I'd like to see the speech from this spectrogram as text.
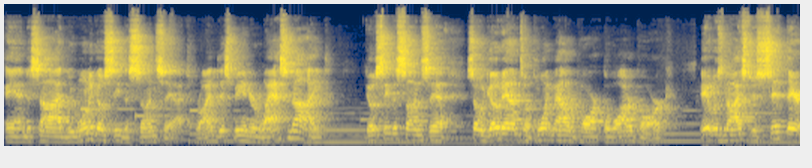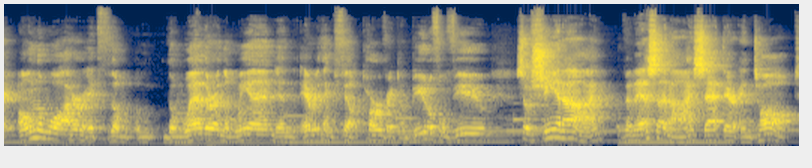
and decide we want to go see the sunset. Right, this being your last night, go see the sunset. So we go down to Point Mallard Park, the water park. It was nice to sit there on the water. It the the weather and the wind and everything felt perfect. A beautiful view. So she and I, Vanessa and I, sat there and talked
